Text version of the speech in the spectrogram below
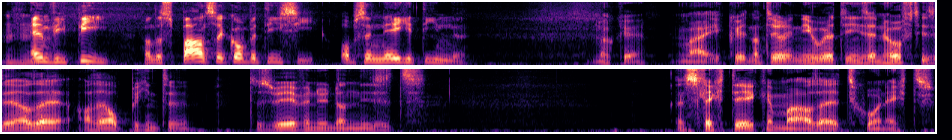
Mhm. MVP van de Spaanse competitie op zijn negentiende. Oké, maar ik weet natuurlijk niet hoe dat in zijn hoofd is. Hè. Als, hij, als hij al begint te, te zweven nu, dan is het een slecht teken. Maar als hij het gewoon echt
